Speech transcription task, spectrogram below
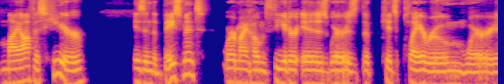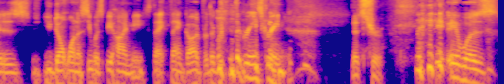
My office here is in the basement where my home theater is, where is the kids' playroom, where is you don't want to see what's behind me. Thank thank God for the the green screen. That's true. it, it was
